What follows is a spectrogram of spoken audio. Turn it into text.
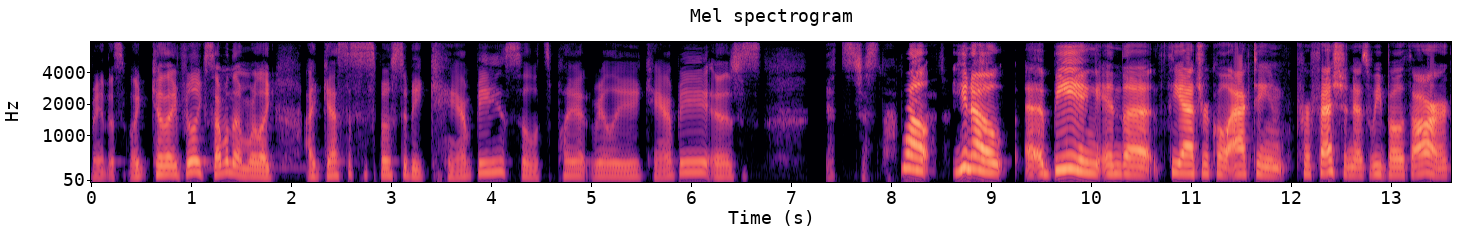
made this. Like because I feel like some of them were like, I guess this is supposed to be campy, so let's play it really campy. And it's just, it's just not. Well, good. you know, uh, being in the theatrical acting profession as we both are,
